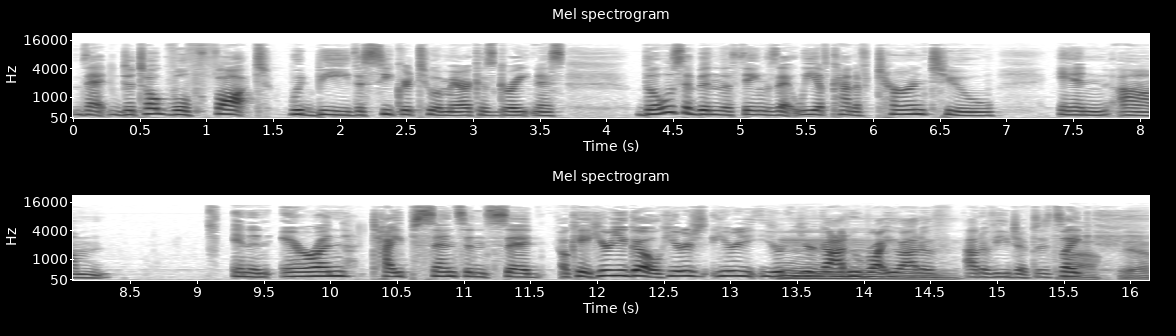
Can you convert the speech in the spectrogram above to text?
that de Tocqueville thought would be the secret to America's greatness, those have been the things that we have kind of turned to in um, in an Aaron type sense and said, "Okay, here you go. Here's here your your God who brought you out of out of Egypt." It's like, Wow, yeah.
